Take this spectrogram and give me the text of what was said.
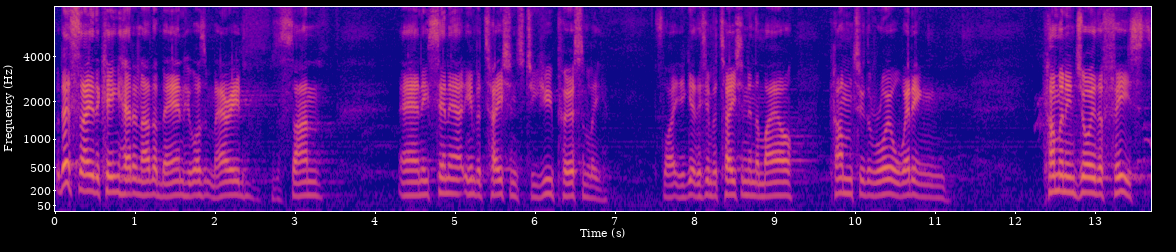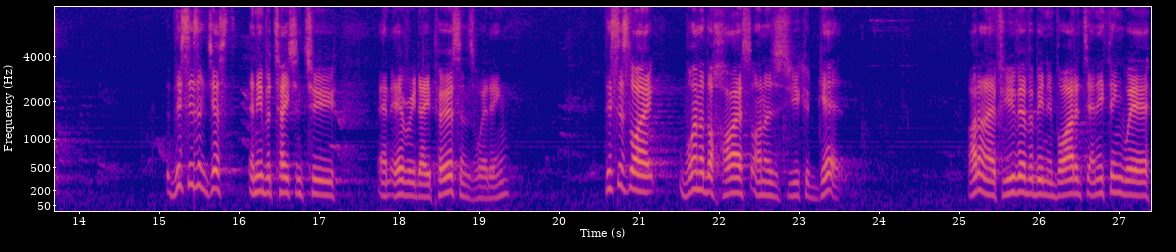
But let's say the king had another man who wasn't married, his son, and he sent out invitations to you personally. It's like you get this invitation in the mail come to the royal wedding Come and enjoy the feast. This isn't just an invitation to an everyday person's wedding. This is like one of the highest honours you could get. I don't know if you've ever been invited to anything where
